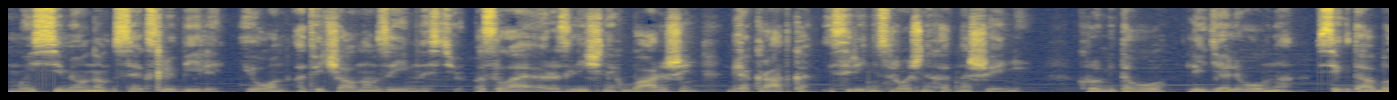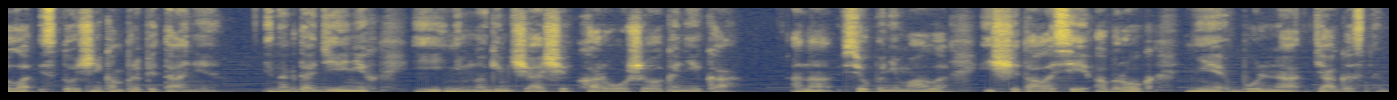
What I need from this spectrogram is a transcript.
Мы с Семеном секс любили, и он отвечал нам взаимностью, посылая различных барышень для кратко- и среднесрочных отношений. Кроме того, Лидия Львовна всегда была источником пропитания – иногда денег и немногим чаще хорошего коньяка. Она все понимала и считала сей оброк не больно тягостным.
